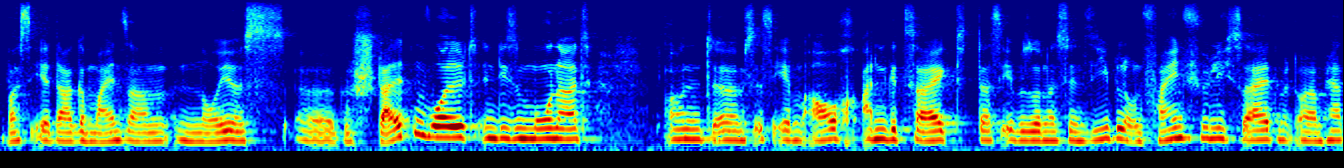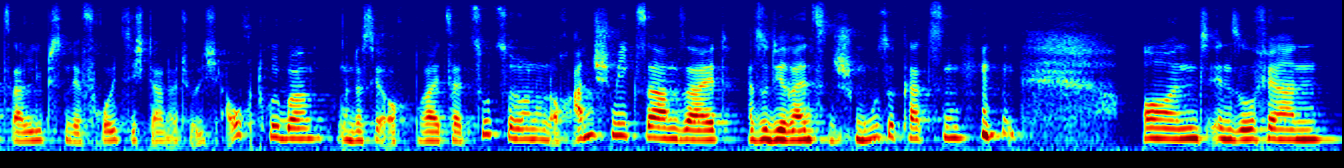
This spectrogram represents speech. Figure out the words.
was ihr da gemeinsam Neues äh, gestalten wollt in diesem Monat. Und äh, es ist eben auch angezeigt, dass ihr besonders sensibel und feinfühlig seid mit eurem Herz allerliebsten. Der freut sich da natürlich auch drüber. Und dass ihr auch bereit seid zuzuhören und auch anschmiegsam seid. Also die reinsten Schmusekatzen. und insofern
